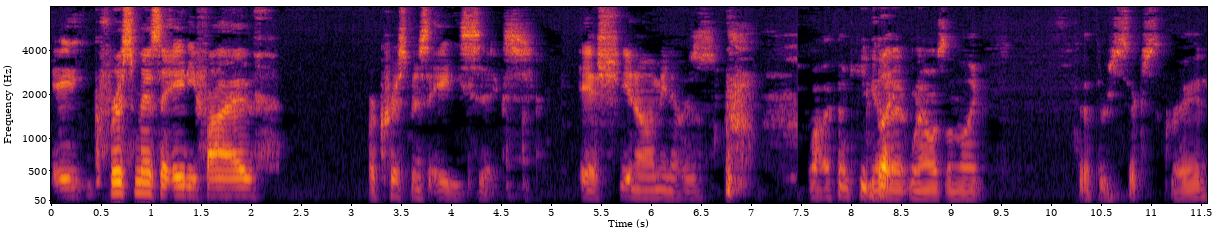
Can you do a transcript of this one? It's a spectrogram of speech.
80 Christmas at 85 or Christmas 86 ish. You know, I mean, it was. Well, I think he got But- it when I was in like fifth or sixth grade.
